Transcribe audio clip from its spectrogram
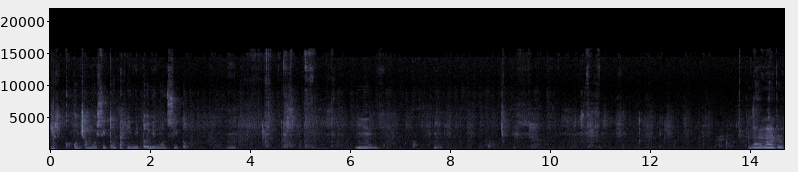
Qué rico con chamoycito, tajinito y limoncito. Mmm. No manches.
